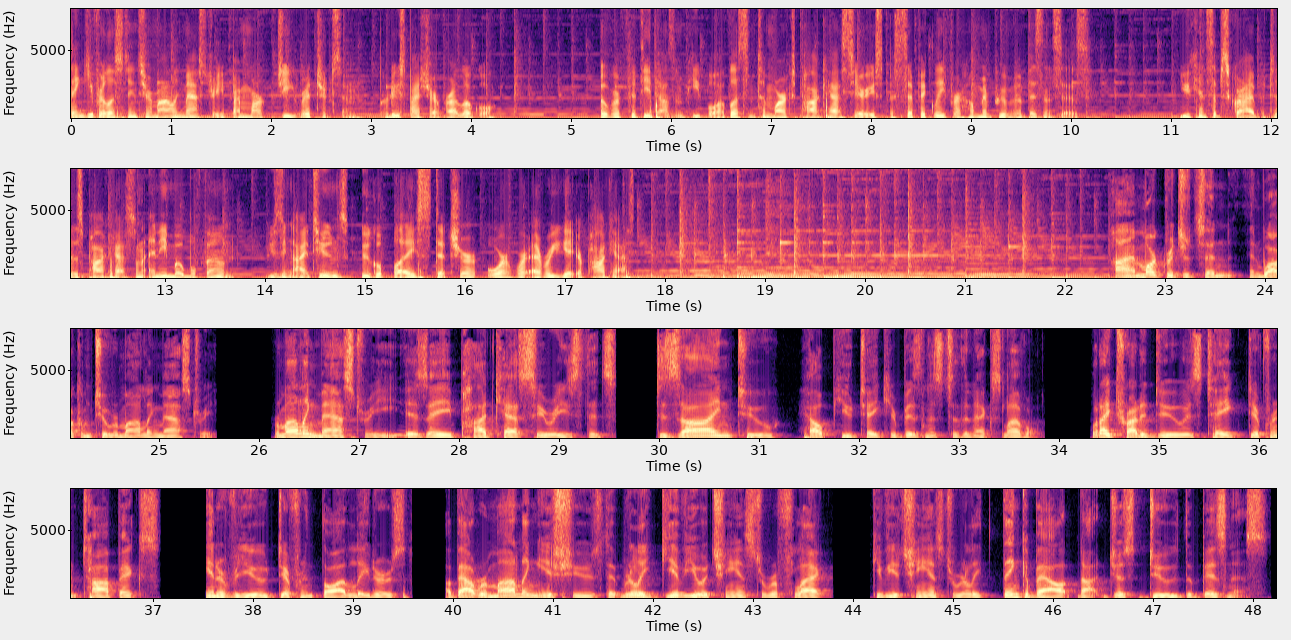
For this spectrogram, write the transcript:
Thank you for listening to Remodeling Mastery by Mark G. Richardson, produced by Surefire Local. Over 50,000 people have listened to Mark's podcast series specifically for home improvement businesses. You can subscribe to this podcast on any mobile phone using iTunes, Google Play, Stitcher, or wherever you get your podcast. Hi, I'm Mark Richardson, and welcome to Remodeling Mastery. Remodeling Mastery is a podcast series that's designed to help you take your business to the next level. What I try to do is take different topics, interview different thought leaders about remodeling issues that really give you a chance to reflect, give you a chance to really think about, not just do the business.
